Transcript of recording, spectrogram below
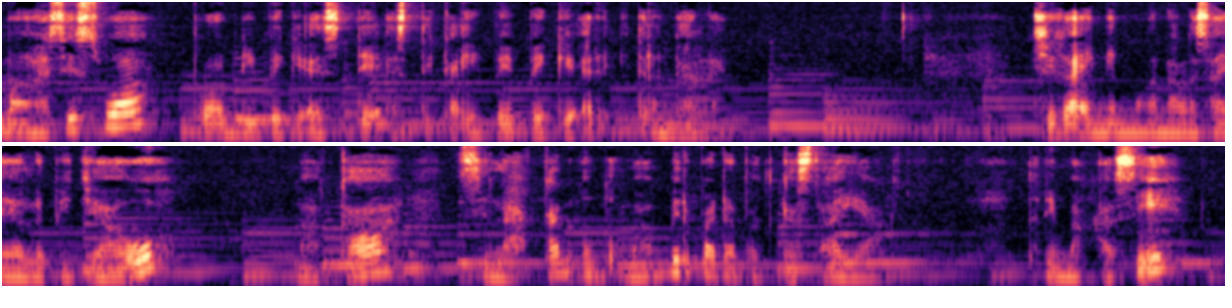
Mahasiswa Prodi PGSD STKIP PGRI Trenggalek. Jika ingin mengenal saya lebih jauh, maka silahkan untuk mampir pada podcast saya. Terima kasih.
